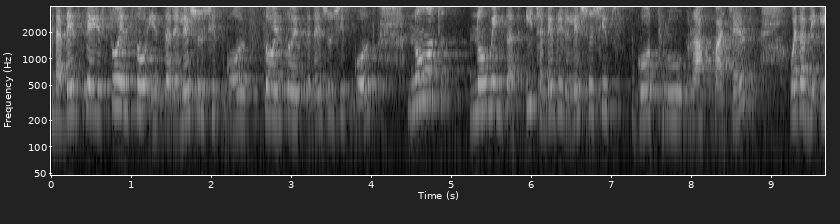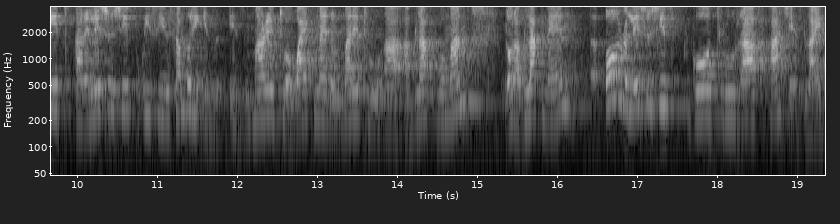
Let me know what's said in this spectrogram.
that they say so and so is the relationship goals so and so is the relationship goals not knowing that each and every relationships go through rough patches whether be it a relationship if you somebody is is married to a white man or married to a, a black woman or a black man all relationships go through rough patches like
